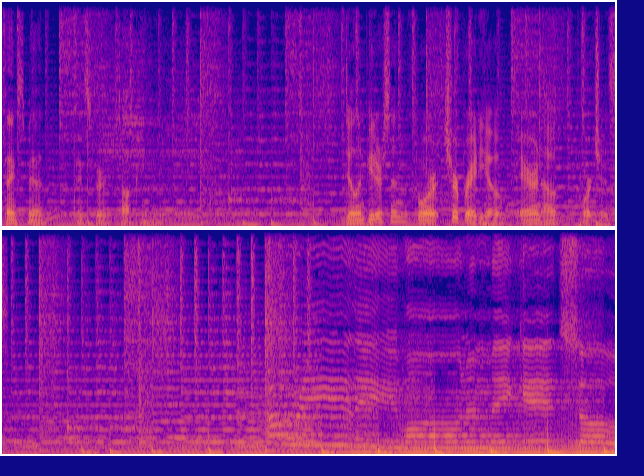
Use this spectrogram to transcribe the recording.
Thanks, man. Thanks for talking to me. Dylan Peterson for Chirp Radio, Aaron of Porches. Really so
